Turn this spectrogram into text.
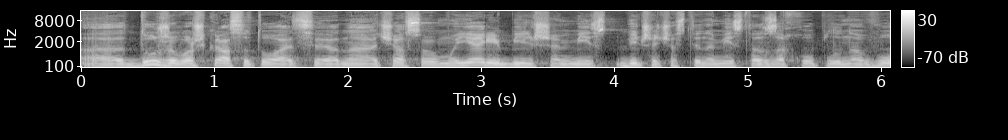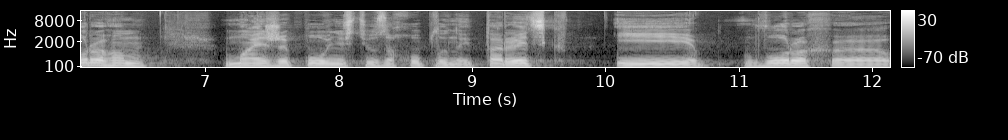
Е, Дуже важка ситуація на часовому ярі. Більша міст, більша частина міста захоплена ворогом, майже повністю захоплений Тарецьк, і ворог е,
